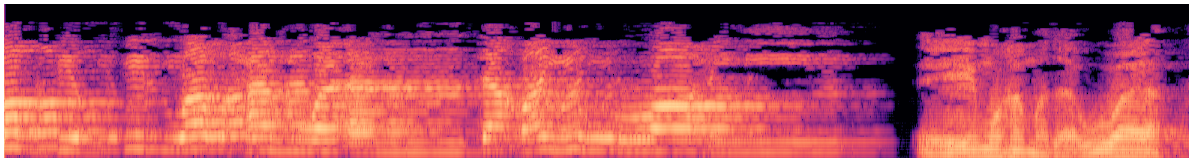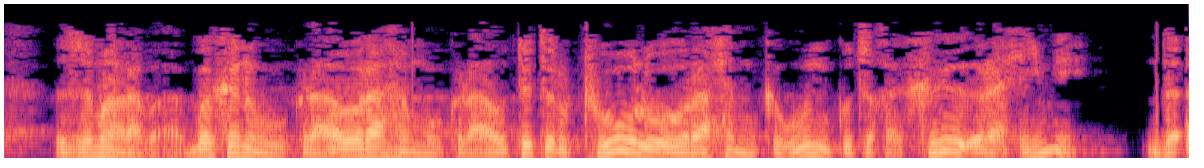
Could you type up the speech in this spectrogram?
رب اغفر وارحم وانت خير الراحمين. اے محمد وایا زما رب بخنه وکړه او رحم وکړه او ته تر ټولو رحم کوونکو څخه خ رحیمه د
